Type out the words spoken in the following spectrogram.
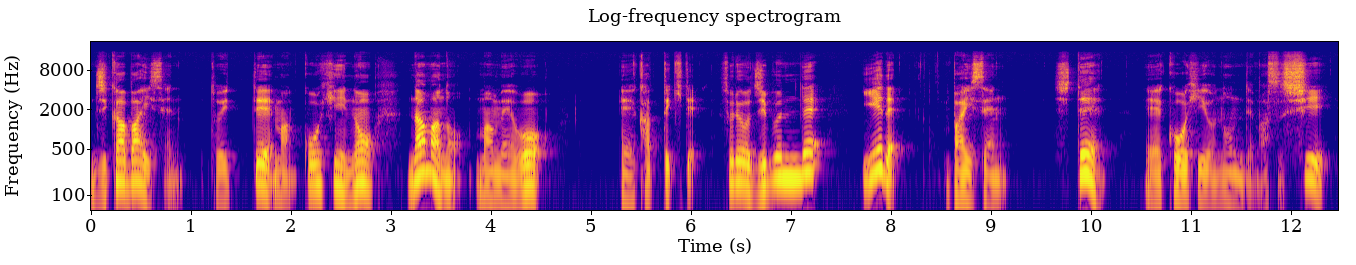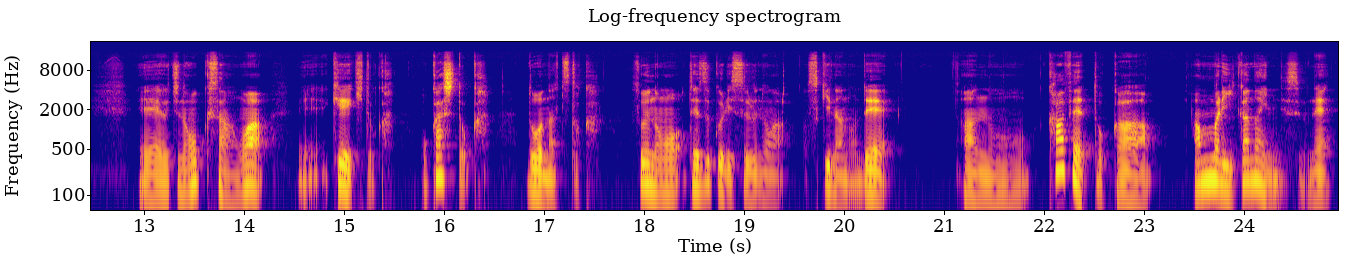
自家焙煎といって、まあ、コーヒーの生の豆を、えー、買ってきて、それを自分で家で焙煎して、えー、コーヒーを飲んでますし、えー、うちの奥さんは、えケーキとかお菓子とかドーナツとかそういうのを手作りするのが好きなので、あの、カフェとか、あんまり行かないんですよね。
